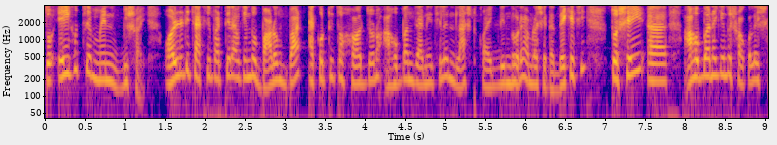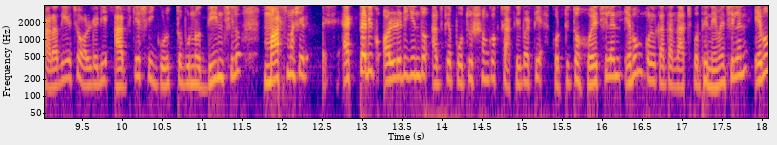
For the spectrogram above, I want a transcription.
তো এই হচ্ছে মেন বিষয়। অলরেডি চাকরি প্রার্থীরা কিন্তু বারংবার একত্রিত হওয়ার জন্য আহ্বান জানিয়েছিলেন। লাস্ট কয়েকদিন ধরে আমরা সেটা দেখেছি। তো সেই আহ, আহ্বানে কিন্তু সকলে সাড়া দিয়েছে। অলরেডি আজকে সেই গুরুত্বপূর্ণ দিন ছিল। মার্চ মাসের এক তারিখ অলরেডি কিন্তু আজকে প্রচুর সংখ্যক চাকরি প্রার্থী একত্রিত হয়েছিলেন এবং কলকাতার রাজপথে নেমেছিলেন এবং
